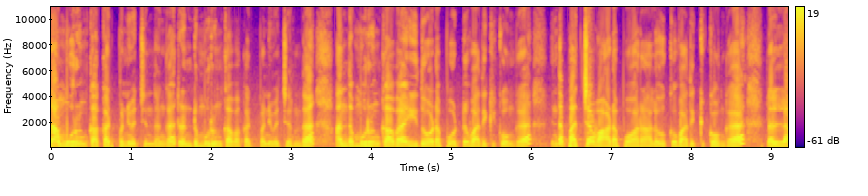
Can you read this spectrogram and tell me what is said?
நான் முருங்கைக்காய் கட் பண்ணி வச்சுருந்தேங்க. ரெண்டு முருங்காவை கட் பண்ணி வச்சுருந்தேன். அந்த முருங்காவை இதோட போட்டு வதக்கிக்கோங்க. இந்த பச்சை வாடை போகிற அளவுக்கு வதக்கிக்கோங்க. நல்லா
